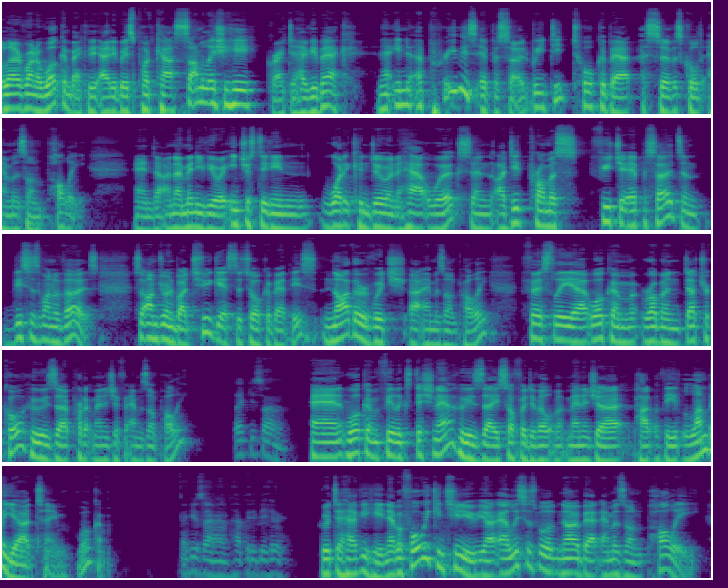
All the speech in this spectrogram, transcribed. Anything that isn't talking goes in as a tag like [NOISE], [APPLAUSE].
Hello, everyone, and welcome back to the AWS podcast. Simon Elisha here. Great to have you back. Now, in a previous episode, we did talk about a service called Amazon Polly. And uh, I know many of you are interested in what it can do and how it works. And I did promise future episodes, and this is one of those. So I'm joined by two guests to talk about this, neither of which are Amazon Polly. Firstly, uh, welcome Robin Dutricore, who is a product manager for Amazon Polly. Thank you, Simon. And welcome Felix Deschenaux, who is a software development manager, part of the Lumberyard team. Welcome. Thank you, Simon. Happy to be here. Good to have you here. Now, before we continue, you know, our listeners will know about Amazon Polly,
